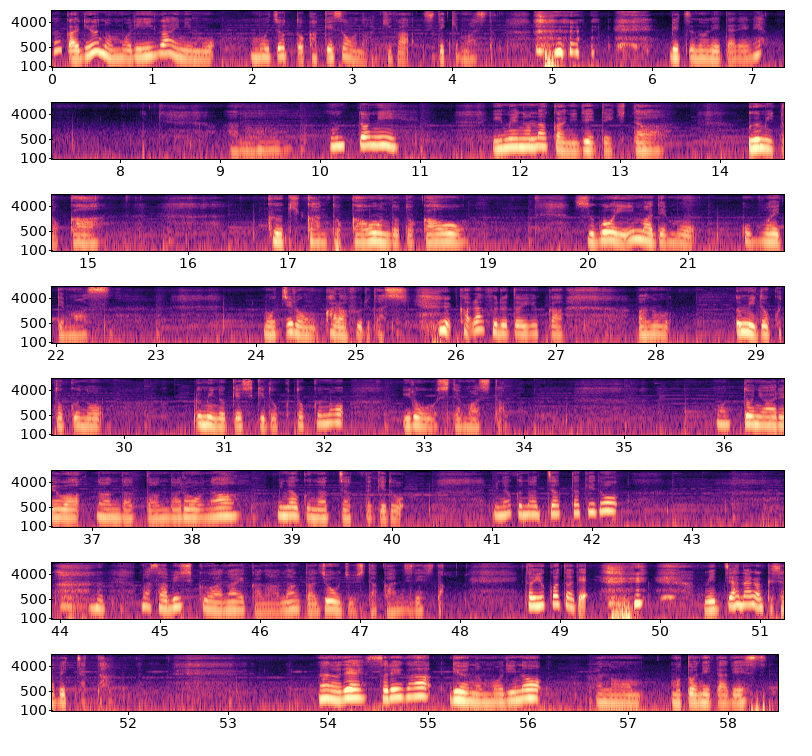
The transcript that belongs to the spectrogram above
なんか龍の森以外にももうちょっと書けそうな気がしてきました。別のネタでね。あのー、本当に夢の中に出てきた海とか空気感とか温度とかをすごい今でも覚えてます。もちろんカラフルだし。カラフルというかあの海独特の海の景色独特の色をしてました。本当にあれは何だったんだろうな。見なくなっちゃったけど。見なくなっちゃったけど。まあ寂しくはないかな。なんか成就した感じでした。ということで めっちゃ長く喋っちゃった。なのでそれが龍の森のあの元ネタです。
